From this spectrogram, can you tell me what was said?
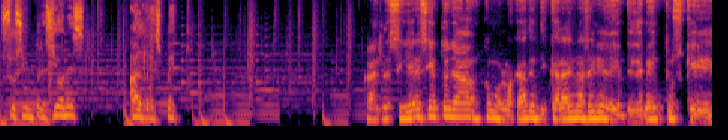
sus impresiones al respecto. Si bien es cierto, ya como lo acabas de indicar, hay una serie de, elementos que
